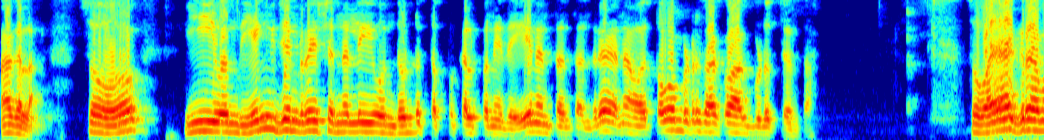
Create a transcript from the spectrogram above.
ಆಗಲ್ಲ. ಸೊ ಈ ಒಂದು ಯಂಗ್ ಜನರೇಷನ್ ಅಲ್ಲಿ ಒಂದು ದೊಡ್ಡ ತಪ್ಪು ಕಲ್ಪನೆ ಇದೆ. ಏನಂತಂತಂದ್ರೆ ನಾವು ತಗೊಂಡ್ಬಿಟ್ರೆ ಸಾಕು, ಆಗ್ಬಿಡುತ್ತೆ ಅಂತ. ಸೊ ವಯಾಗ್ರಾಮ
